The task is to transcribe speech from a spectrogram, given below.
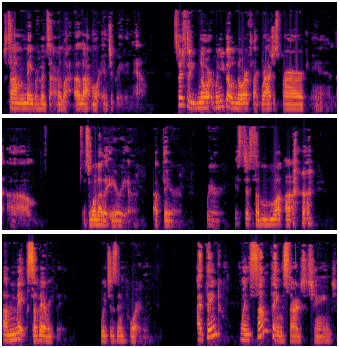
some neighborhoods are a lot, a lot more integrated now, especially north. When you go north, like Rogers Park, and um, there's one other area up there where it's just a, a, a mix of everything, which is important. I think when some things started to change,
